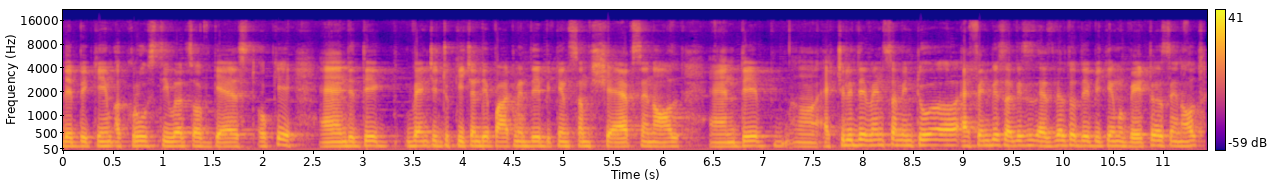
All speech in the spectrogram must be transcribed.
they became a crew stewards of guests okay? And they went into kitchen department they became some chefs and all and they uh, actually they went some into uh, F&B services as well so they became a waiters and all.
